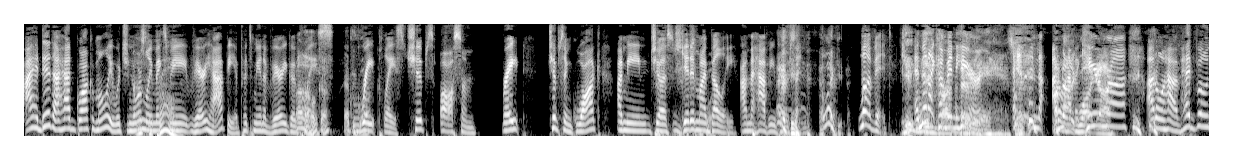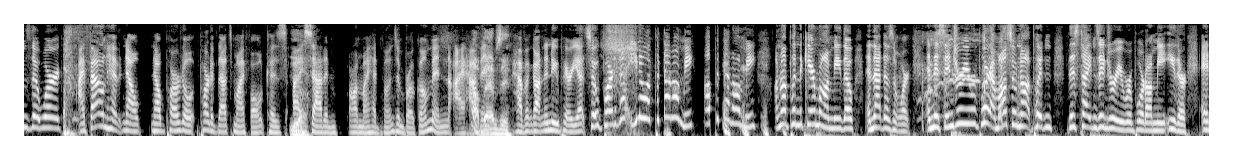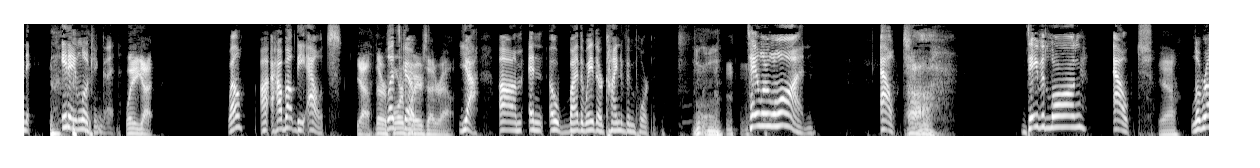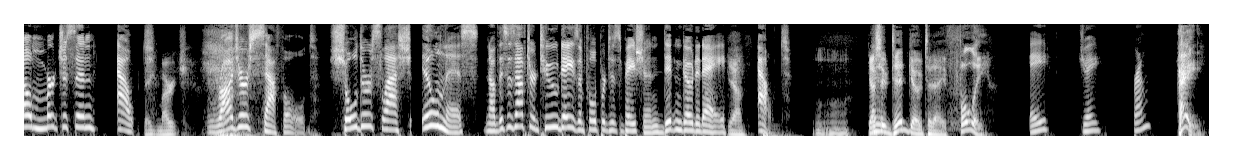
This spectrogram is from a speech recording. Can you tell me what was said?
I did. I had guacamole, which normally makes problem. me very happy. It puts me in a very good Oh, place. okay. Happy guac. Great place. Chips, awesome. Right? Chips and guac, I mean, just get in my belly. I'm a happy person. I like it. Love it. and then I come in here and I I'm don't not have a a camera. I don't have headphones that work. I found he- now now part of part of that's my fault because I sat in on my headphones and broke them, and I haven't Babsy. haven't gotten a new pair yet. So part of that, you know what? Put that on me. I'll put that on me. I'm not putting the camera on me though, and that doesn't work. And this injury report, I'm also not putting this Titans injury report on me either, and it ain't looking good. What you got? Well, uh, how about the outs? Yeah, there are Let's four go. players that are out. Yeah. Um, and oh, by the way, they're kind of important. Taylor Lewan, out. David Long, out. Yeah, Larrell Murchison, out. big merch. Roger Saffold, shoulder slash illness. Now, this is after two days of full participation. Didn't go today. Yeah. Out. Guess who did go today fully? A.J. Brown? Hey,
